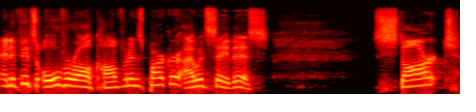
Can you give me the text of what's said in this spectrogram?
And if it's overall confidence, Parker, I would say this. Start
